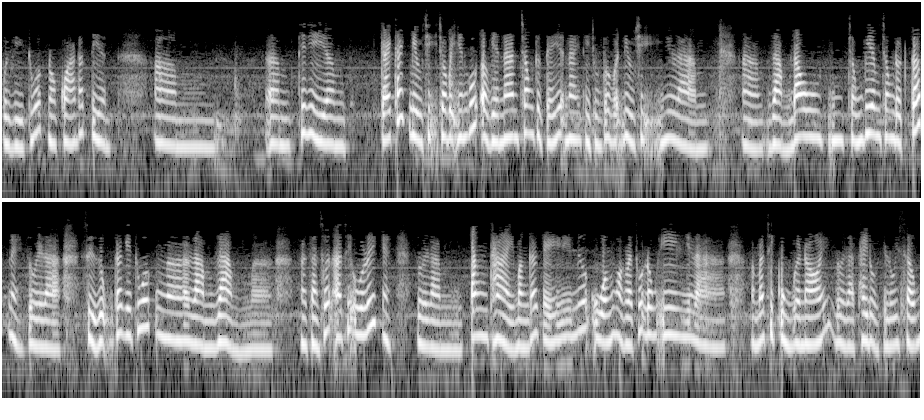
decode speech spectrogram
bởi vì thuốc nó quá đắt tiền. Um, um, thế thì um, cái cách điều trị cho bệnh nhân gút ở Việt Nam trong thực tế hiện nay thì chúng tôi vẫn điều trị như là à, giảm đau chống viêm trong đợt cấp này rồi là sử dụng các cái thuốc à, làm giảm à, à sản xuất axit uric này rồi là tăng thải bằng các cái nước uống hoặc là thuốc đông y như là bác sĩ cùng vừa nói rồi là thay đổi cái lối sống.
